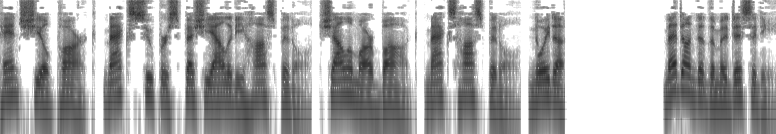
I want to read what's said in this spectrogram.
Panchsheel Park, Max Super Speciality Hospital, Shalimar Bagh, Max Hospital, Noida. Medanta the Medicity,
